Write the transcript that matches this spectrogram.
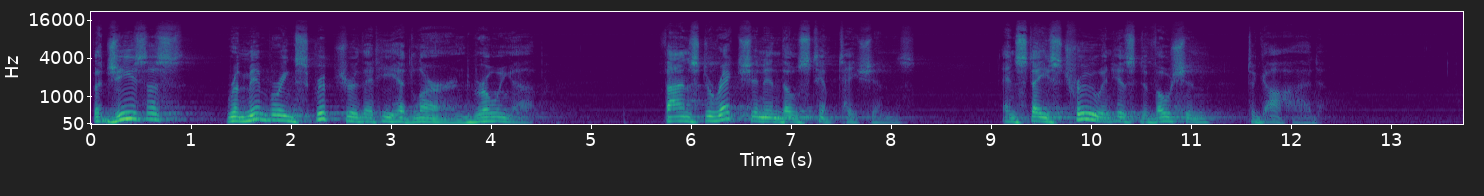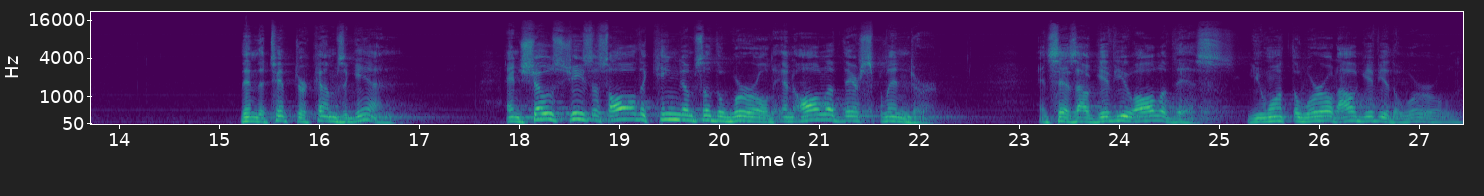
But Jesus, remembering scripture that he had learned growing up, finds direction in those temptations and stays true in his devotion to God. Then the tempter comes again and shows Jesus all the kingdoms of the world and all of their splendor and says, I'll give you all of this. You want the world? I'll give you the world.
